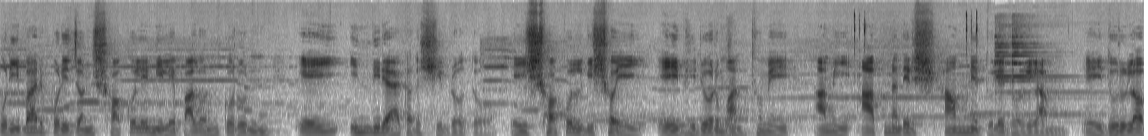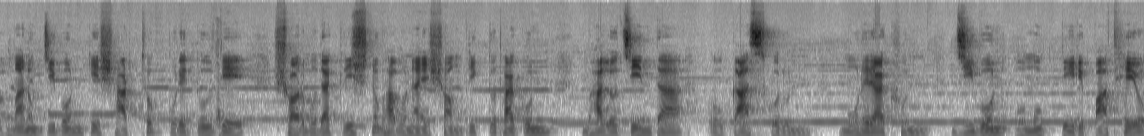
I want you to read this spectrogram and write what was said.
পরিবার পরিজন সকলে মিলে পালন করুন এই ইন্দিরা একাদশী ব্রত। এই সকল বিষয়েই এই ভিডিওর মাধ্যমে আমি আপনাদের সামনে তুলে ধরলাম। এই দুর্লভ মানব জীবনকে সার্থক করে তুলতে সর্বদা কৃষ্ণ ভাবনায় সম্পৃক্ত থাকুন, ভালো চিন্তা ও কাজ করুন, মনে রাখুন, জীবন ও মুক্তির পাথেয়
